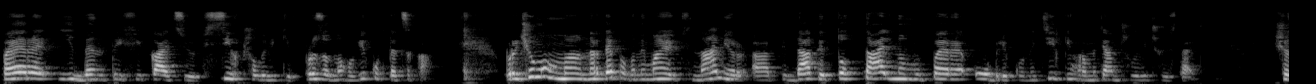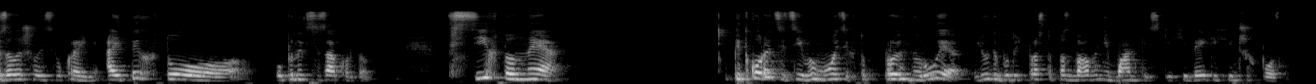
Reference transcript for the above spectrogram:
переідентифікацію всіх чоловіків призовного віку в ТЦК. Причому нардепи вони мають намір піддати тотальному переобліку не тільки громадян чоловічої статі, що залишились в Україні, а й тих, хто опинився за кордоном. Всі, хто не підкориться цій вимозі, хто проігнорує, люди будуть просто позбавлені банківських і деяких інших послуг.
